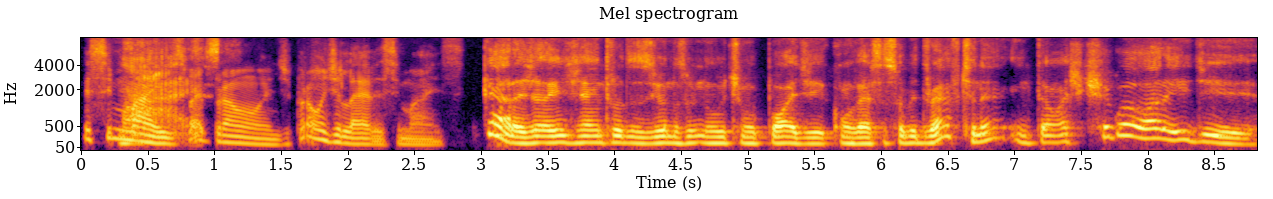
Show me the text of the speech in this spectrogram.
Esse mais, mais. vai para onde? Para onde leva esse mais? Cara, já, a gente já introduziu no, no último pod conversa sobre draft, né? Então acho que chegou a hora aí de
